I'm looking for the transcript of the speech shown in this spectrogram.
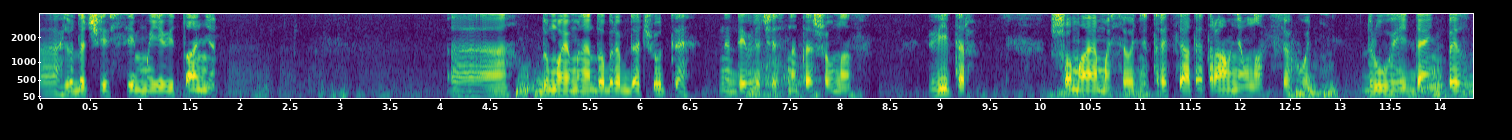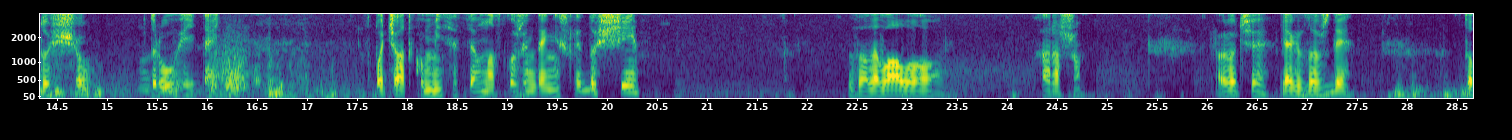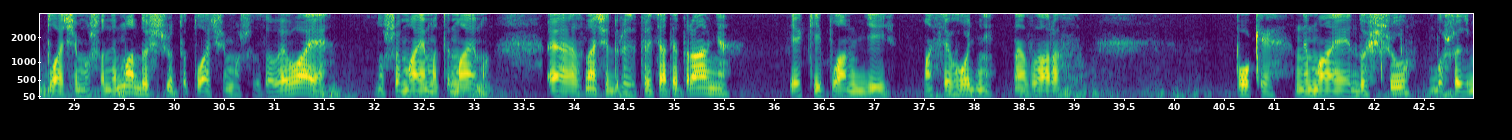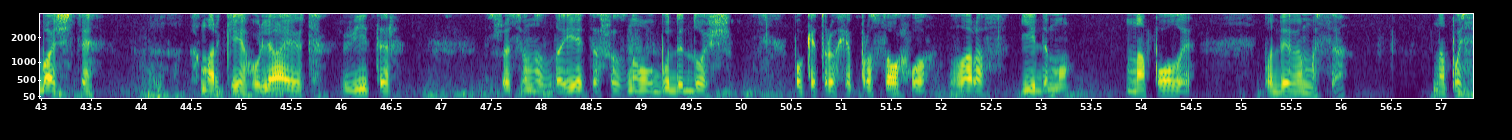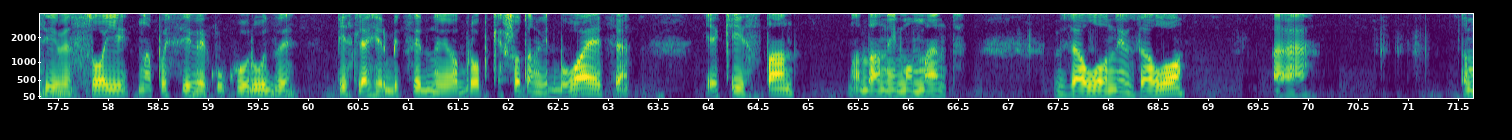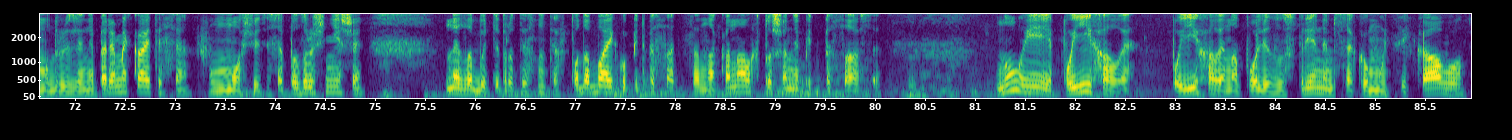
Е, Глядачі, всім моє вітання. Е, Думаю, мене добре буде чути, не дивлячись на те, що в нас вітер. Що маємо сьогодні? 30 травня у нас сьогодні. Другий день без дощу. Другий день. З початку місяця у нас кожен день йшли дощі. Заливало хорошо. Коротше, як завжди. То плачемо, що нема дощу, то плачемо, що заливає. Ну, що маємо, те маємо. Е, значить, друзі, 30 травня. Який план дій на сьогодні, на зараз. Поки немає дощу, бо щось, бачите, хмарки гуляють, вітер. Щось воно здається, що знову буде дощ. Поки трохи просохло, зараз їдемо на поле, подивимося на посіви сої, на посіви кукурудзи після гербіцидної обробки. Що там відбувається, який стан на даний момент. Взяло, не взяло. Е, тому, друзі, не перемикайтеся, вмощуйтеся позручніше. Не забудьте протиснути вподобайку, підписатися на канал, хто ще не підписався. Ну і поїхали. Поїхали на полі зустрінемося, кому цікаво.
